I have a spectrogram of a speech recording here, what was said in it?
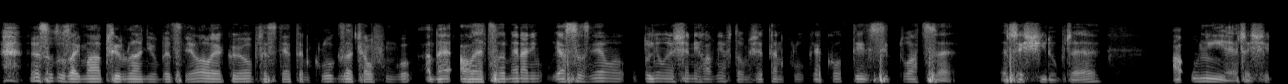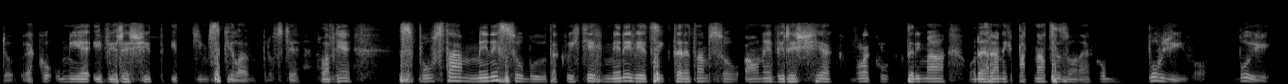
Se to zajímá přirovnání obecně, ale jako jo, přesně ten kluk začal fungovat, a ne, ale co mě na něm, já jsem z něho úplně unešený hlavně v tom, že ten kluk jako ty situace řeší dobře a umí je řešit, jako umí je i vyřešit i tím skillem prostě. Hlavně spousta mini soubojů, takových těch mini věcí, které tam jsou a on je vyřeší jak vole kluk, který má odehraných 15 sezon, jako boží, vole, boží.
